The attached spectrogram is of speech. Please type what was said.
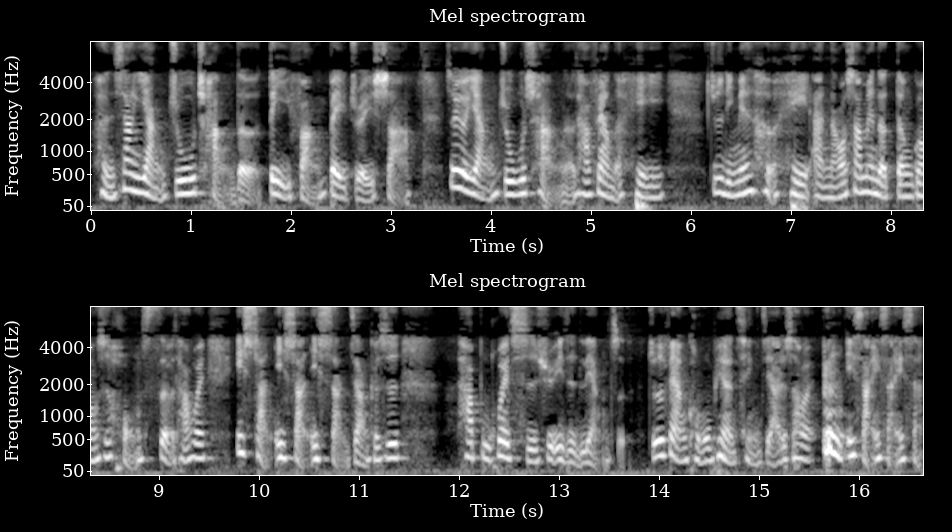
很像养猪场的地方被追杀。这个养猪场呢，它非常的黑。就是里面很黑暗，然后上面的灯光是红色，它会一闪一闪一闪这样，可是它不会持续一直亮着，就是非常恐怖片的情节，啊就是它会 一闪一闪一闪，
